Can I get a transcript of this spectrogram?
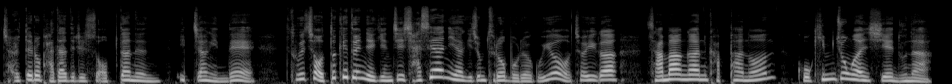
절대로 받아들일 수 없다는 입장인데 도대체 어떻게 된 얘기인지 자세한 이야기 좀 들어보려고요. 저희가 사망한 가판원 고 김종환 씨의 누나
